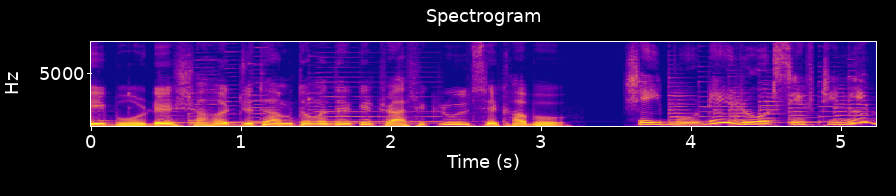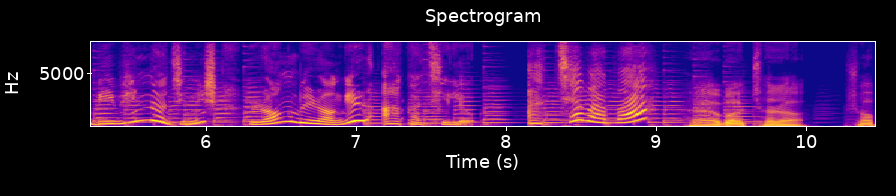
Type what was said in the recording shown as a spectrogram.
এই বোর্ডের সাহায্যতে আমি তোমাদেরকে ট্রাফিক রুলস শেখাবো। সেই বোর্ডে রোড সেফটি নিয়ে বিভিন্ন জিনিস রং বেরঙের আঁকা ছিল। আচ্ছা বাবা। হ্যাঁ বাচ্চারা সব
